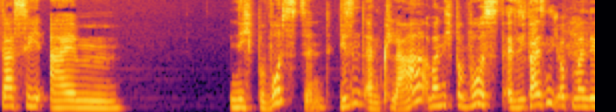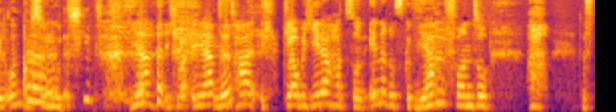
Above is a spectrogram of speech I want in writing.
dass sie einem nicht bewusst sind. Die sind einem klar, aber nicht bewusst. Also ich weiß nicht, ob man den Unterschied. Ja, ich ja ne? total. Ich glaube, jeder hat so ein inneres Gefühl ja. von so, ah, das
